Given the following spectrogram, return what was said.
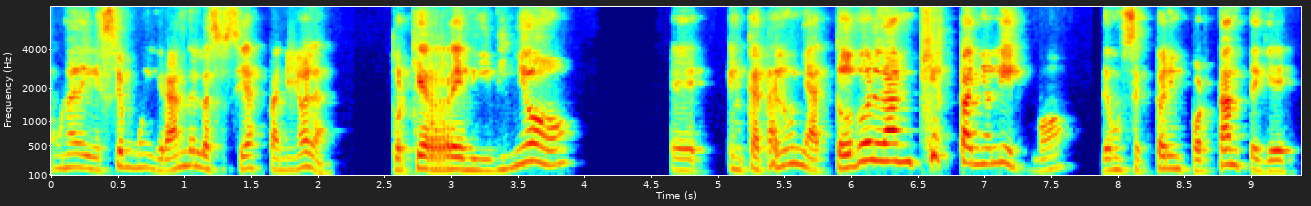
una división muy grande en la sociedad española porque revivió eh, en Cataluña todo el anti-españolismo de un sector importante que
